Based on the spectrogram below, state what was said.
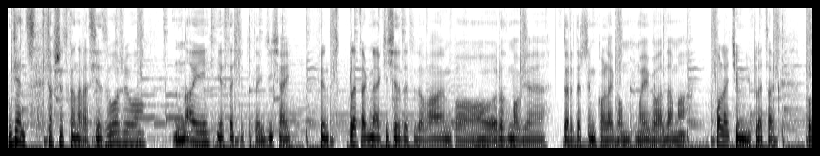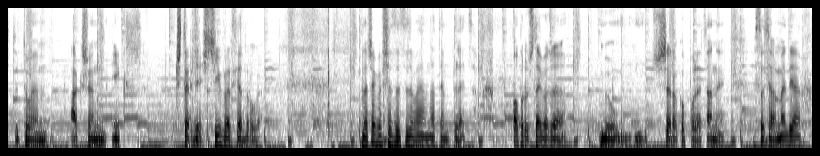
Więc to wszystko naraz się złożyło. No i jesteśmy tutaj dzisiaj. Więc plecak, na jaki się zdecydowałem po rozmowie z serdecznym kolegą mojego Adama, polecił mi plecak pod tytułem Action X40, wersja druga. Dlaczego się zdecydowałem na ten plecak? Oprócz tego, że był szeroko polecany w social mediach,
